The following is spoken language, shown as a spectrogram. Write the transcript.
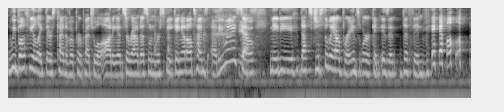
We both feel like there's kind of a perpetual audience around us when we're speaking at all times anyway. So Yes. maybe that's just the way our brains work and isn't the thin veil.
